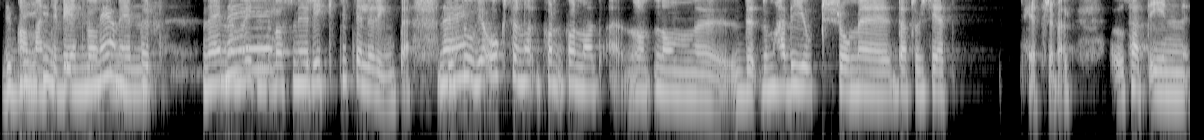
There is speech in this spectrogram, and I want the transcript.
Det blir Om man inte vet vad som är... På, nej, man vet inte vad som är riktigt eller inte. Nej. Det såg jag också på, på något, någon, eh, de- De hade gjort så med datoriserat, heter det väl, och satt in eh,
